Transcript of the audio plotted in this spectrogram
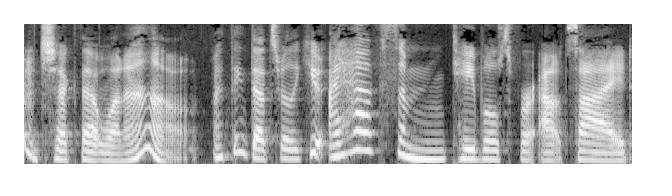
going to check that one out. I think that's really cute. I have some tables for outside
